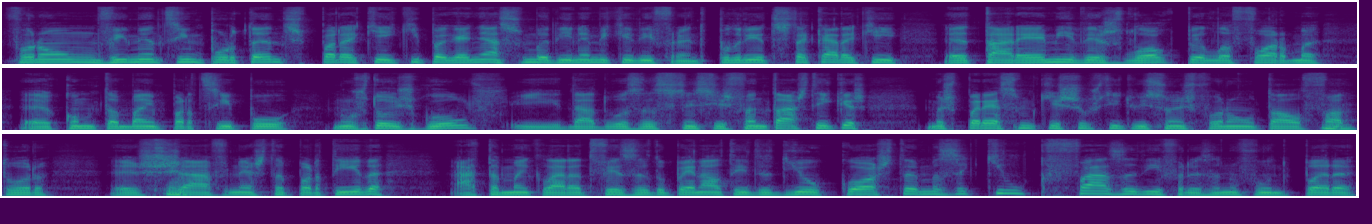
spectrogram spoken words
foram movimentos importantes para que a equipa ganhasse uma dinâmica diferente. Poderia destacar aqui a Taremi, desde logo, pela forma uh, como também participou nos dois golos e dá duas assistências fantásticas, mas parece-me que as substituições foram o tal hum. fator uh, chave nesta partida. Há também, claro, a defesa do penalti de Diogo Costa, mas aquilo que faz a diferença, no fundo, para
